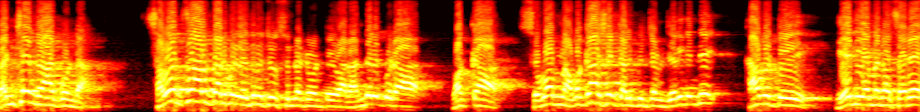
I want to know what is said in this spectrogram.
పెన్షన్ రాకుండా సంవత్సరాల తరపున ఎదురు చూస్తున్నటువంటి వారందరికీ కూడా ఒక్క సువర్ణ అవకాశం కల్పించడం జరిగింది. కాబట్టి ఏది ఏమైనా సరే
